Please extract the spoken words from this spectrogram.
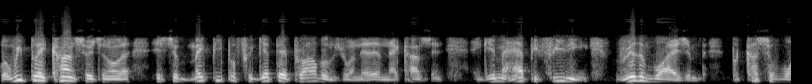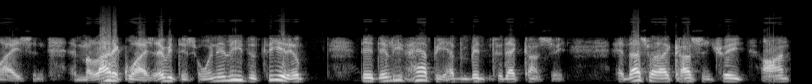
When we play concerts and all that, is to make people forget their problems when they're in that concert and give them a happy feeling, rhythm-wise and percussive-wise and, and melodic-wise, everything. So when they leave the theater, they, they leave happy having been to that concert. And that's what I concentrate on,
